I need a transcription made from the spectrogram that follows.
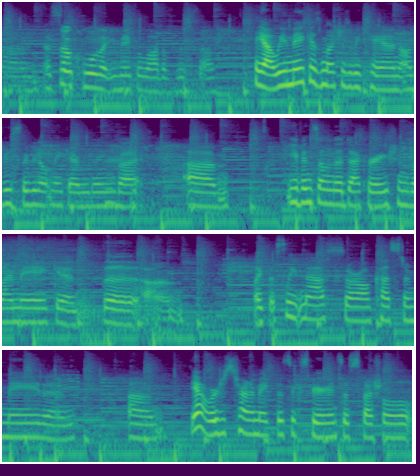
Um, That's so cool that you make a lot of this stuff. Yeah, we make as much as we can. Obviously, we don't make everything, but um, even some of the decorations I make and the um, like the sleep masks are all custom made and um, yeah, we're just trying to make this experience as special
